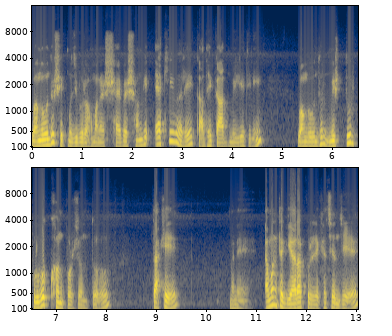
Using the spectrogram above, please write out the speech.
বঙ্গবন্ধু শেখ মুজিবুর রহমানের সাহেবের সঙ্গে একেবারে কাঁধে কাঁধ মিলিয়ে তিনি বঙ্গবন্ধুর মৃত্যুর পূর্বক্ষণ পর্যন্ত তাকে মানে এমন একটা গিয়ার আপ করে রেখেছেন যে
